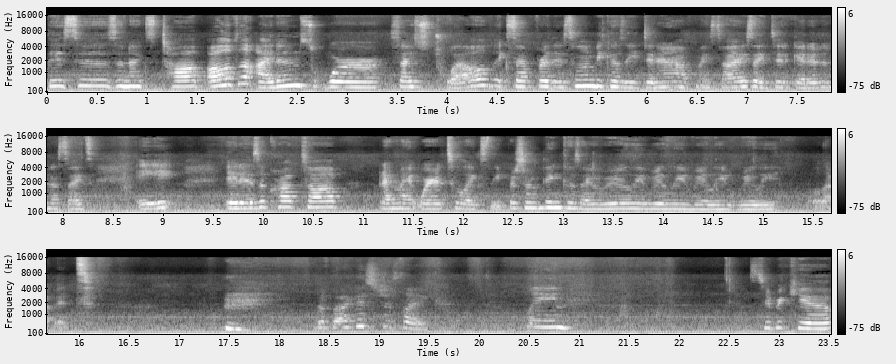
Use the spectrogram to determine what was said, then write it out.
This is the next top. All of the items were size 12 except for this one because they didn't have my size. I did get it in a size 8 it is a crop top but i might wear it to like sleep or something because i really really really really love it. The back is just like plain. Super cute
